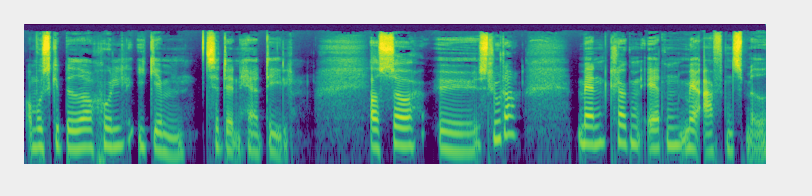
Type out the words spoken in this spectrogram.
og måske bedre hul igennem til den her del. Og så øh, slutter man klokken 18 med aftensmad,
